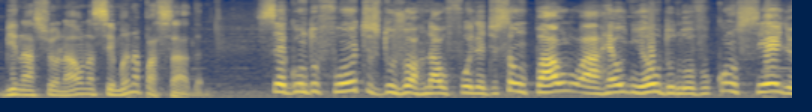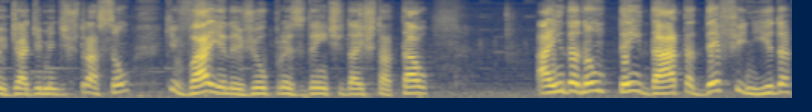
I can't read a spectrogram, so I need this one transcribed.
Binacional na semana passada. Segundo fontes do jornal Folha de São Paulo, a reunião do novo Conselho de Administração, que vai eleger o presidente da estatal, ainda não tem data definida,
